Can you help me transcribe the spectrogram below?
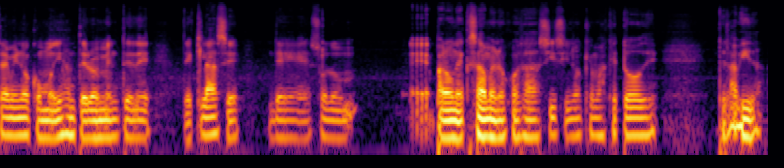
término como dije anteriormente, de, de clase, de solo eh, para un examen o cosas así, sino que más que todo de, de la vida,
